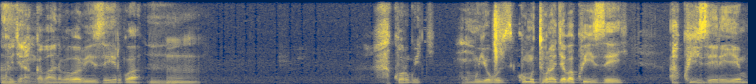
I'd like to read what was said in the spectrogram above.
kugira ngo abantu baba bizerwa hakorwa iki? Nk'umuyobozi ko umuturage aba akwizeye akwizereyemo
